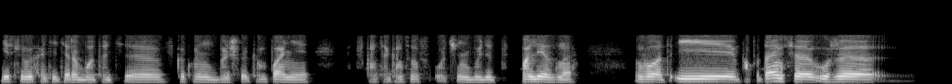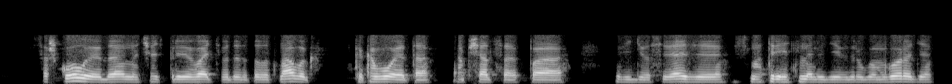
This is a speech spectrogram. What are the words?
если вы хотите работать э, в какой-нибудь большой компании, в конце концов, очень будет полезно. Вот, и попытаемся уже со школы, да, начать прививать вот этот вот навык, каково это общаться по видеосвязи, смотреть на людей в другом городе.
